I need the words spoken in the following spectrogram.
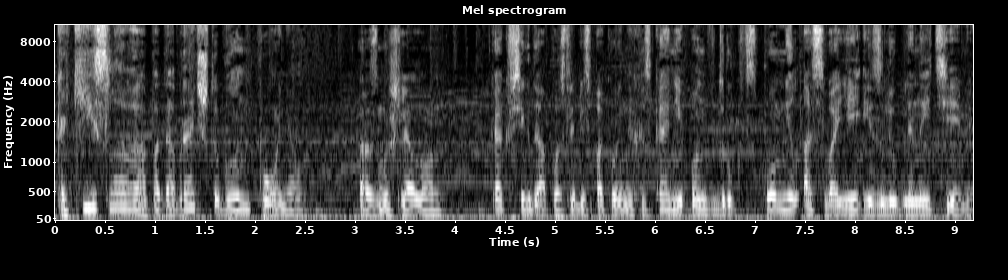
«Какие слова подобрать, чтобы он понял?» – размышлял он. Как всегда после беспокойных исканий, он вдруг вспомнил о своей излюбленной теме.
